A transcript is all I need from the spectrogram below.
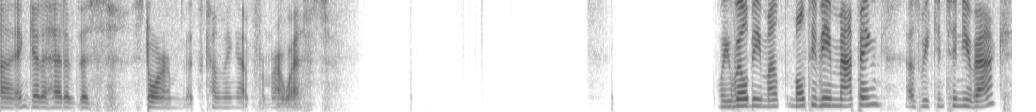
uh, and get ahead of this storm that's coming up from our west. We will be multi-beam mapping as we continue back.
